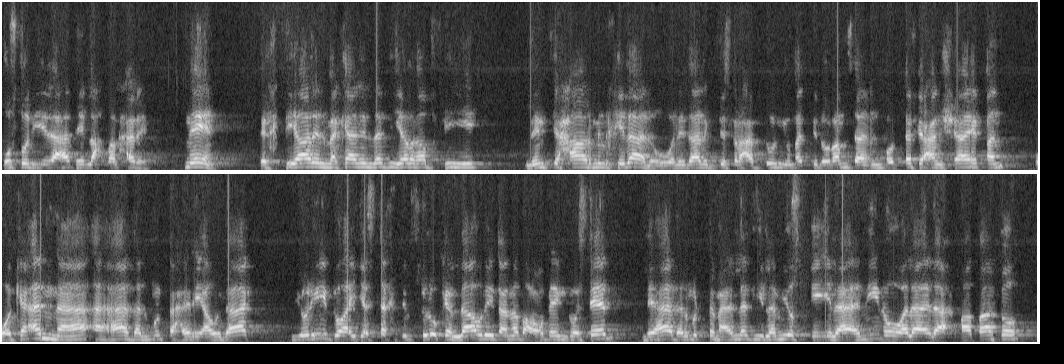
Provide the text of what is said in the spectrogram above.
وصوله إلى هذه اللحظة الحرجه. اثنين اختيار المكان الذي يرغب في الانتحار من خلاله ولذلك جسر عبدون يمثل رمزا مرتفعا شاهقا وكأن هذا المنتحر أو ذاك يريد أن يستخدم سلوكا لا أريد أن أضعه بين قوسين لهذا المجتمع الذي لم يصغي إلى أنينه ولا إلى إحباطاته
